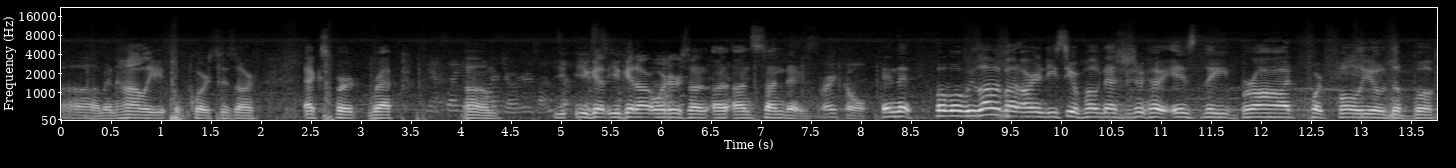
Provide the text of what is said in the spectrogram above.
Um, and Holly, of course, is our expert rep. Yes, I get Um, large orders on You, Sundays. you get you get our orders on, on, on Sundays. Very cool. And that, but what we love about R and RNDC Republic National Distributing Company is the broad portfolio, the book.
